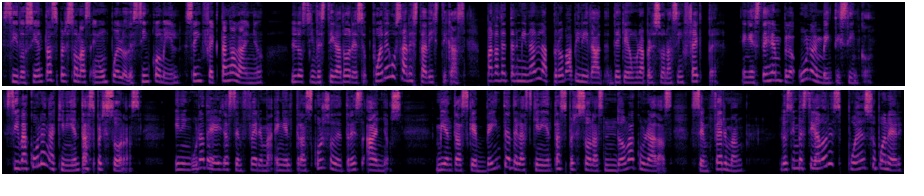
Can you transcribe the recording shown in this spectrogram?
Si 200 personas en un pueblo de 5.000 se infectan al año, los investigadores pueden usar estadísticas para determinar la probabilidad de que una persona se infecte. En este ejemplo, 1 en 25. Si vacunan a 500 personas y ninguna de ellas se enferma en el transcurso de tres años, mientras que 20 de las 500 personas no vacunadas se enferman, los investigadores pueden suponer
